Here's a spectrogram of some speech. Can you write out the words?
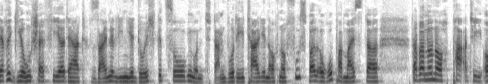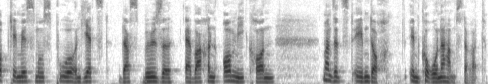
der Regierungschef hier, der hat seine Linie durchgezogen und dann wurde Italien auch noch Fußball-Europameister. Da war nur noch Party, Optimismus pur und jetzt das böse Erwachen Omikron. Man sitzt eben doch im Corona-Hamsterrad.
